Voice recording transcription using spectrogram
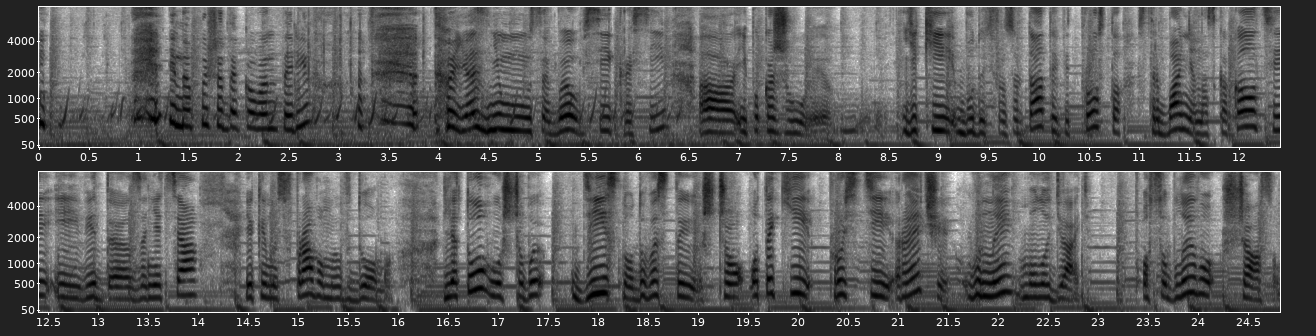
і напишете коментарів, то я зніму себе у всій красі а, і покажу. е, Які будуть результати від просто стрибання на скакалці і від е, заняття якимись вправами вдома, для того, щоб дійсно довести, що отакі прості речі вони молодять, особливо з часом,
